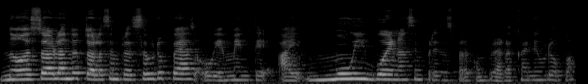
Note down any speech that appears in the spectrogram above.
No estoy hablando de todas las empresas europeas, obviamente hay muy buenas empresas para comprar acá en Europa,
